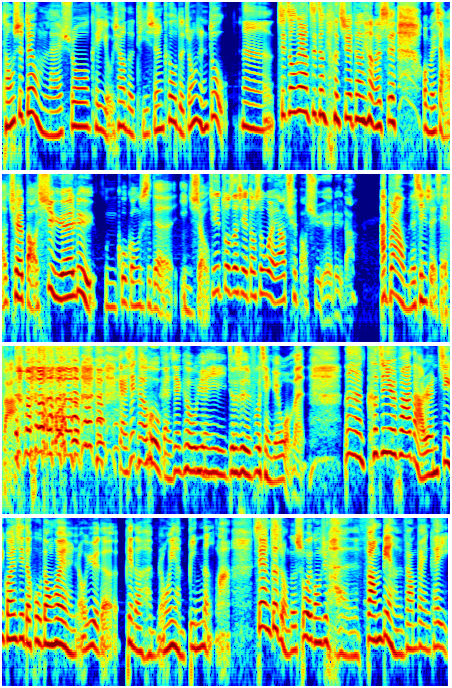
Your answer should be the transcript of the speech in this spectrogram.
同时对我们来说可以有效的提升客户的忠诚度。那最重要、最重要、最重要的是，我们想要确保续约率，稳固公司的营收。其实做这些都是为了要确保续约率啦。啊，不然我们的薪水谁发？感谢客户，感谢客户愿意就是付钱给我们。那科技越发达，人际关系的互动会很容易的变得很容易很冰冷啦。虽然各种的数位工具很方便，很方便，可以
